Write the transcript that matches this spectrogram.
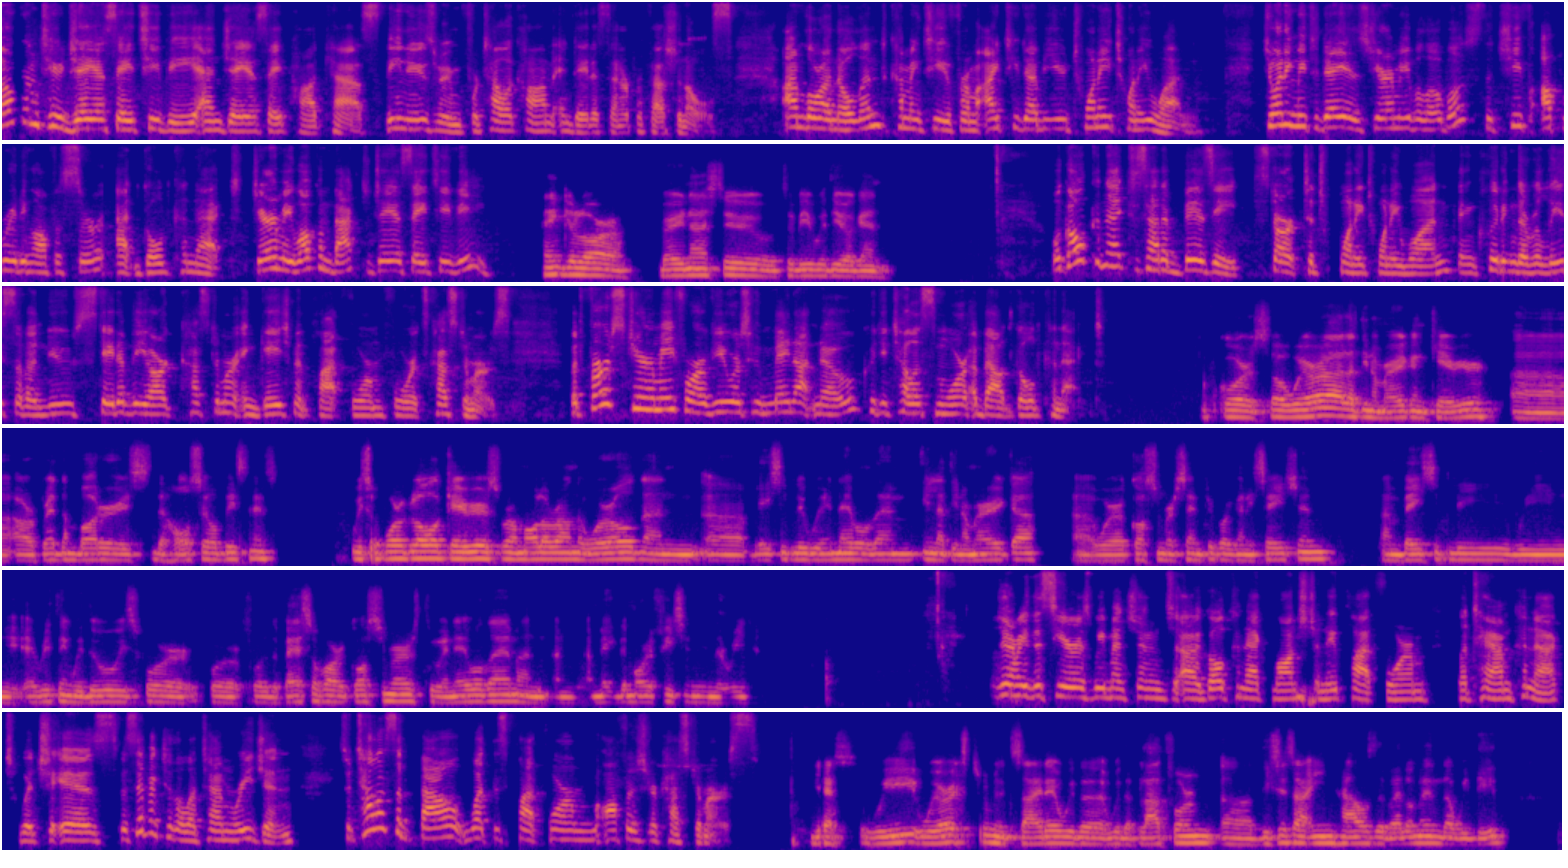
Welcome to JSA TV and JSA Podcast, the newsroom for telecom and data center professionals. I'm Laura Noland, coming to you from ITW 2021. Joining me today is Jeremy Villalobos, the Chief Operating Officer at Gold Connect. Jeremy, welcome back to JSA TV. Thank you, Laura. Very nice to, to be with you again. Well, Gold Connect has had a busy start to 2021, including the release of a new state-of-the-art customer engagement platform for its customers. But first, Jeremy, for our viewers who may not know, could you tell us more about Gold Connect? Of course. So we're a Latin American carrier. Uh, our bread and butter is the wholesale business. We support global carriers from all around the world, and uh, basically we enable them in Latin America. Uh, we're a customer-centric organization and basically we everything we do is for for for the best of our customers to enable them and, and, and make them more efficient in the region. Jeremy this year as we mentioned uh, gold connect launched a new platform latam connect which is specific to the latam region. So tell us about what this platform offers your customers. Yes we we are extremely excited with the with the platform. Uh, this is an in-house development that we did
